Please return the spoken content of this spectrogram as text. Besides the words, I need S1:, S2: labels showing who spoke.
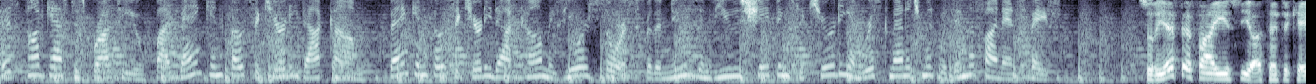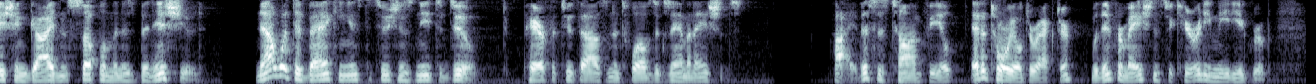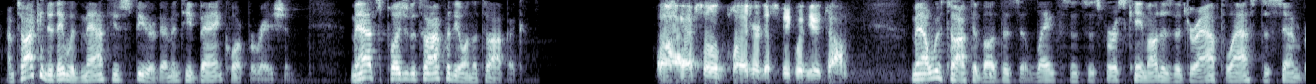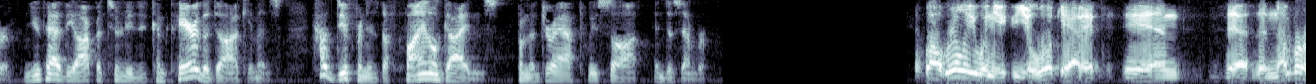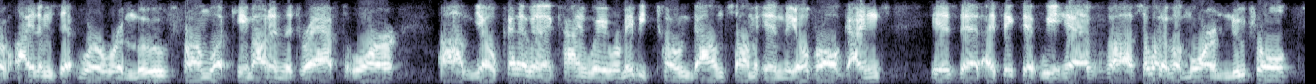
S1: This podcast is brought to you by BankInfoSecurity.com. BankInfoSecurity.com is your source for the news and views shaping security and risk management within the finance space.
S2: So the FFIEC Authentication Guidance Supplement has been issued. Now what do banking institutions need to do to prepare for 2012's examinations? Hi, this is Tom Field, Editorial Director with Information Security Media Group. I'm talking today with Matthew Speare of M&T Bank Corporation. Matt, it's a pleasure to talk with you on the topic.
S3: Uh, absolute pleasure to speak with you, Tom.
S2: Matt, we've talked about this at length since this first came out as a draft last December. You've had the opportunity to compare the documents. How different is the final guidance from the draft we saw in December?
S3: Well, really, when you, you look at it, and the the number of items that were removed from what came out in the draft, or um, you know, kind of in a kind way where maybe toned down some in the overall guidance, is that I think that we have uh, somewhat of a more neutral,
